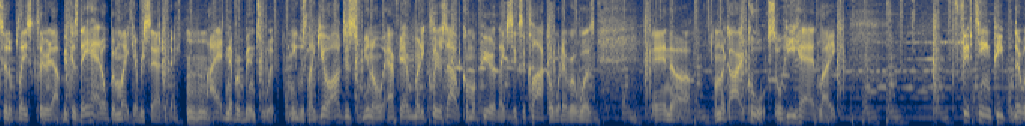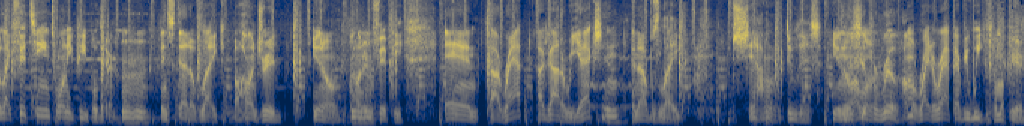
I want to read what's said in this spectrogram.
to the place cleared out because they had open mic every Saturday. I had never been to it, and he was like, "Yo, I'll just you know after everybody clears out, come up here at like six o'clock or whatever it was." And uh, I'm like, "All right, cool." So he had like 15 people. There were like 15, 20 people there instead of like 100, you know, 150. And I rapped, I got a reaction, and I was like, shit, I want to do this. You know, this I wanna, for real. I'm to write a rap every week and come up here.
